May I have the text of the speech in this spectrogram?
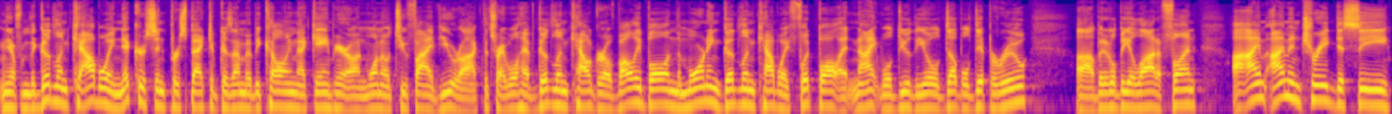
you know, from the Goodland Cowboy Nickerson perspective, because I'm going to be calling that game here on 1025 U Rock. That's right. We'll have Goodland Cowgirl volleyball in the morning, Goodland Cowboy football at night. We'll do the old double dipperoo, uh, but it'll be a lot of fun. I'm I'm intrigued to see.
